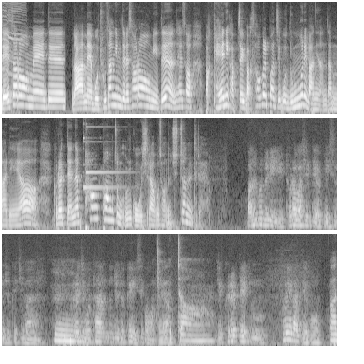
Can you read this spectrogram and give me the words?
내 서러움이든 남의 뭐 조상님들의 서러움이든 해서 막 괜히 갑자기 막 서글퍼지고 눈물이 많이 난단 말이에요. 그럴 때는 펑펑 좀 울고 오시라고 저는 추천을 드려요. 많은 분들이 돌아가실 때 옆에 있으면 좋겠지만 음, 그러지 못한 분들도 꽤 있을 것 같아요. 그쵸. 이제 그럴 때 좀 후회가 되고 맞아요.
